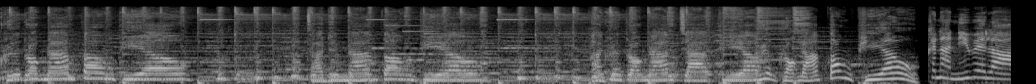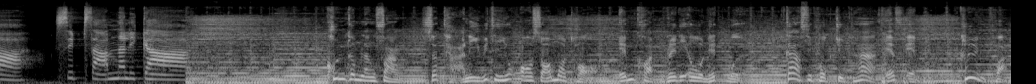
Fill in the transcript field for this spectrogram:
เครื่องกรองน้ำต้องเพียว ถ้าดื่มน้ำต้องเพียว ผ่านเครื่องกรองน้ำจากเพียว เครื่องกรองน้ำต้องเพียว ขณะนี้เวลา 13 นาฬิกา คุณกำลังฟังสถานีวิทยุ อสมท m c o t Radio Network 96.5 FM คลื่นความ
